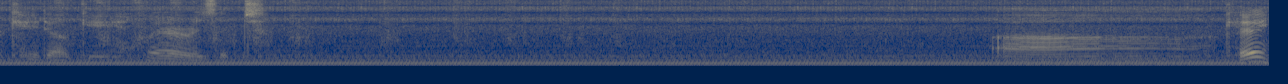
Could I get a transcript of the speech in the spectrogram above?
Okay, dokie. Where is it? Uh, okay.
